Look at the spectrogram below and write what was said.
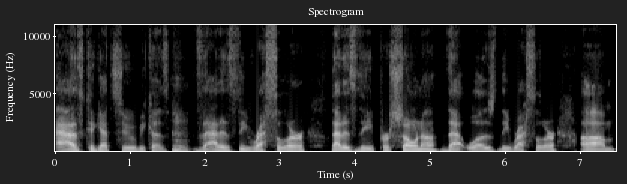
as Kagetsu because Mm. that is the wrestler, that is the persona that was the wrestler. Um,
